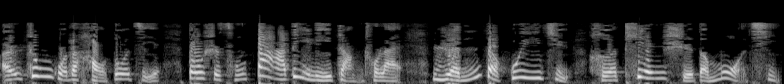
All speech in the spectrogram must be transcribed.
而中国的好多节都是从大地里长出来人的规矩和天时的默契。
